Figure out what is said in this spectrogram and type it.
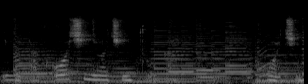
И вот так очень-очень туго. Очень.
